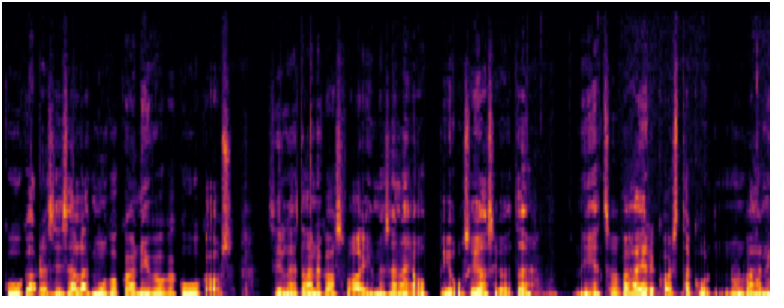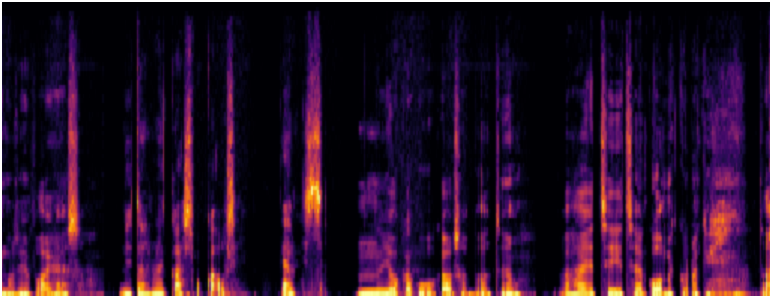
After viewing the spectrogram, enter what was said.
kuukauden sisällä. Että mulla koko ajan niin joka kuukausi sillä, että aina kasvaa ihmisenä ja oppii uusia asioita. Ja, niin, että se on vähän erikoista, kun on vähän niin kuin siinä vaiheessa. Nyt on semmoinen kasvukausi käynnissä. No, joka kuukausi about, joo. Vähän etsii itseään koomikkonakin, tai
